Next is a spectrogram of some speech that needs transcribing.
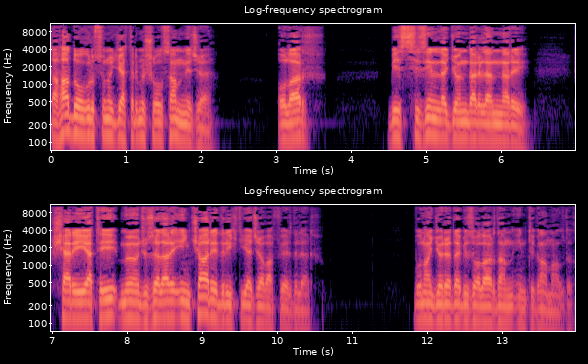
daha doğrusunu gətirmiş olsam necə? Onlar, biz sizinlə göndərilənləri, şəriyyəti, möcüzələri inkar edirik deyə cavab verdilər. Buna görə də biz onlardan intiqam aldıq.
